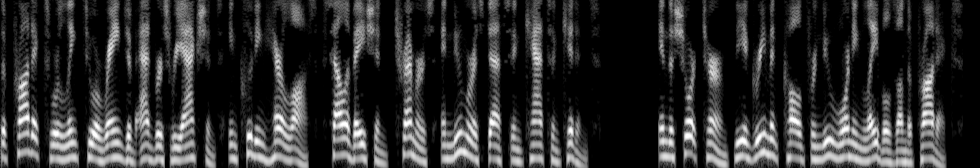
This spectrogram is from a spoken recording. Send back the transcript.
The products were linked to a range of adverse reactions, including hair loss, salivation, tremors, and numerous deaths in cats and kittens. In the short term, the agreement called for new warning labels on the products.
